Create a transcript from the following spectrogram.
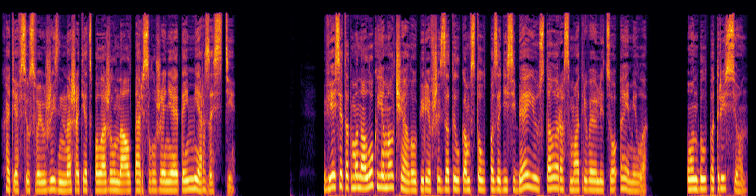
хотя всю свою жизнь наш отец положил на алтарь служения этой мерзости. Весь этот монолог я молчала, уперевшись затылком в стол позади себя и устало рассматривая лицо Эмила. Он был потрясен.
